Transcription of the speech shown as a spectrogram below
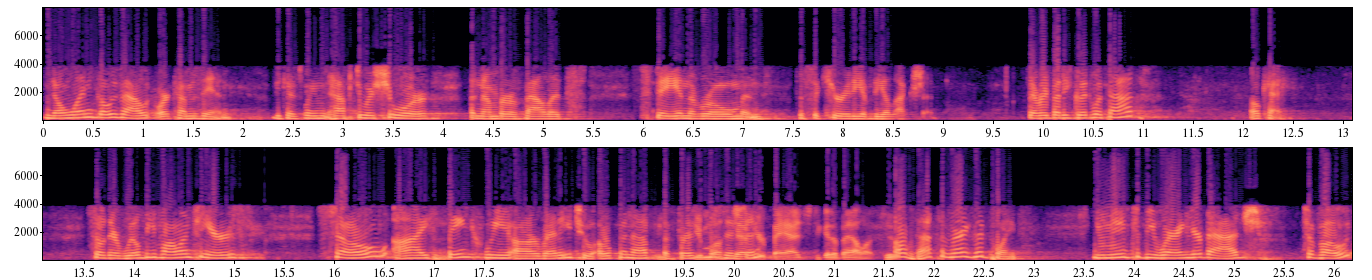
no one goes out or comes in because we have to assure the number of ballots stay in the room and the security of the election. Is everybody good with that? Okay. So there will be volunteers. So I think we are ready to open up the first You must position. have your badge to get a ballot, too. Oh, that's a very good point. You need to be wearing your badge to vote.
